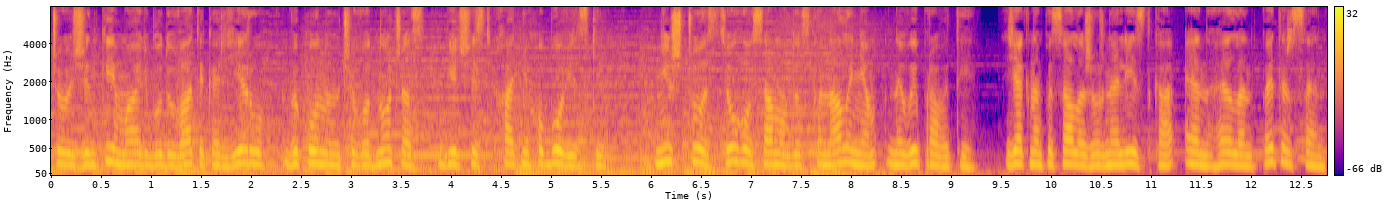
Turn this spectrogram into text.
що жінки мають будувати кар'єру, виконуючи водночас більшість хатніх обов'язків. Ніщо з цього самовдосконаленням не виправити. Як написала журналістка Ен Гелен Петерсен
